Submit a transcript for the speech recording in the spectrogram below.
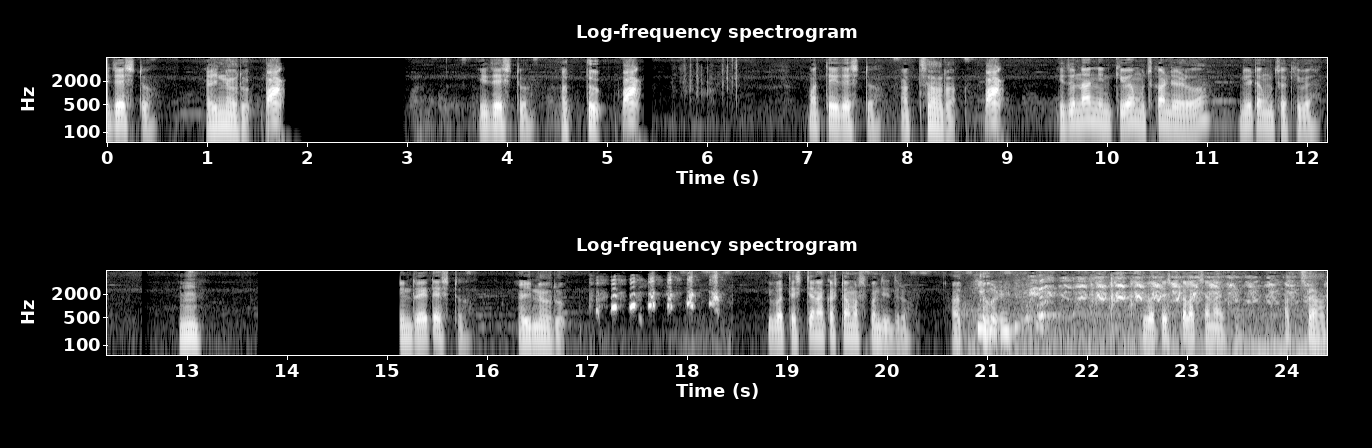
ಇದೆಷ್ಟು? ಐನೂರು. ಇದೆಷ್ಟು? ಹತ್ತು. ಮತ್ತೆ ಇದೆಷ್ಟು? ಹತ್ತು ಸಾವಿರ. ಇದನ್ನ ನಿನ್ ಕಿವೆ ಮುಚ್ಕೊಂಡು ಹೇಳು. ನೀಟಾಗಿ ಮುಚ್ಚೋ ಕಿವೆ. ಹ್ಮ್. ನಿನ್ ರೇಟ್ ಎಷ್ಟು? ಐನೂರು. ಇವತ್ತೆಷ್ಟು ಜನ ಕಸ್ಟಮರ್ಸ್ ಬಂದಿದ್ರು? ಹತ್ತು. ಇವತ್ತೆಷ್ಟು ಕಲೆಕ್ಷನ್ ಆಯ್ತು? ಹತ್ತು ಸಾವಿರ.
